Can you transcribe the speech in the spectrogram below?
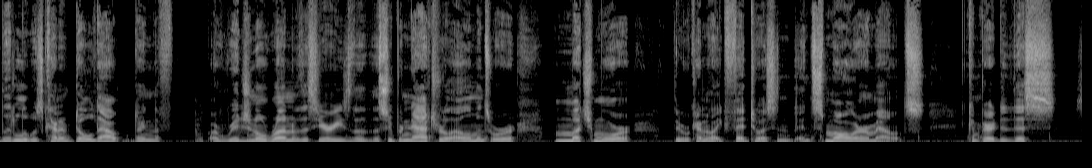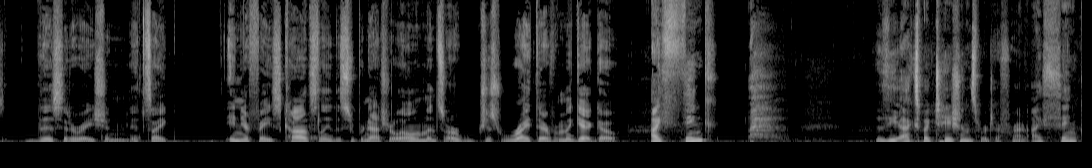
little it was kind of doled out during the original run of the series? The the supernatural elements were much more. They were kind of like fed to us in, in smaller amounts compared to this this iteration. It's like in your face constantly. The supernatural elements are just right there from the get go. I think the expectations were different. I think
